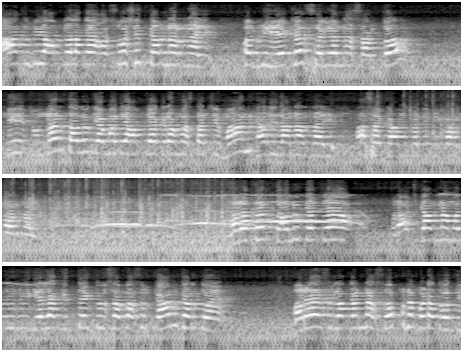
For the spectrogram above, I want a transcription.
आज मी आपल्याला काही आश्वासित करणार नाही पण मी एकच सगळ्यांना सांगतो की जुन्नर तालुक्यामध्ये आपल्या ग्रामस्थांची मान खाली जाणार नाही असं काम कधी मी करणार नाही. खर तर तालुक्याच्या राजकारणामध्ये मी गेल्या कित्येक दिवसापासून काम करतोय. बऱ्याच लोकांना स्वप्न पडत होती.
